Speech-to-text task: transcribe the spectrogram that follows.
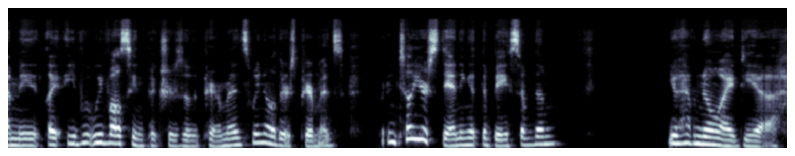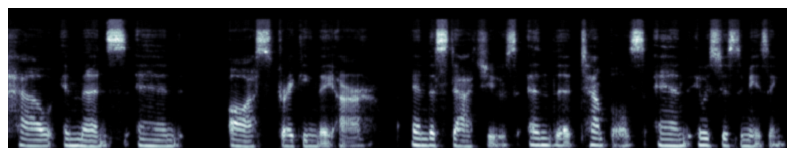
I mean, like we've all seen pictures of the pyramids. We know there's pyramids, but until you're standing at the base of them, you have no idea how immense and awe-striking they are, and the statues and the temples, and it was just amazing.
